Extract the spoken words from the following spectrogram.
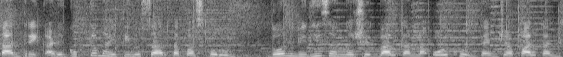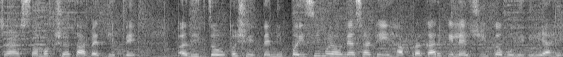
तांत्रिक आणि गुप्त माहितीनुसार तपास करून दोन विधी संघर्षित बालकांना ओळखून त्यांच्या पालकांच्या समक्ष ताब्यात घेतले. अधिक चौकशीत त्यांनी पैसे मिळवण्यासाठी हा प्रकार केल्याची कबुली दिली आहे.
